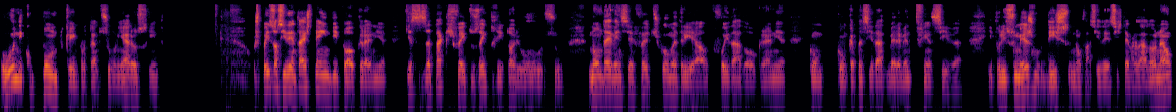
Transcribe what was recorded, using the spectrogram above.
O único ponto que é importante sublinhar é o seguinte: os países ocidentais têm dito à Ucrânia que esses ataques feitos em território russo não devem ser feitos com material que foi dado à Ucrânia com, com capacidade meramente defensiva. E por isso mesmo, diz-se, não faço ideia se isto é verdade ou não,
